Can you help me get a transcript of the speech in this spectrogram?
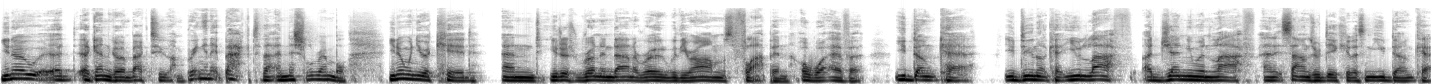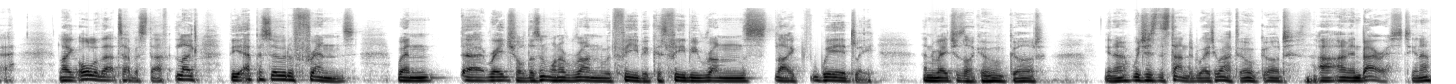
You know, uh, again, going back to, I'm bringing it back to that initial ramble. You know, when you're a kid and you're just running down a road with your arms flapping or whatever, you don't care. You do not care. You laugh a genuine laugh and it sounds ridiculous and you don't care. Like all of that type of stuff. Like the episode of Friends when uh, Rachel doesn't want to run with Phoebe because Phoebe runs like weirdly. And Rachel's like, oh, God, you know, which is the standard way to act. Oh, God, uh, I'm embarrassed, you know?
